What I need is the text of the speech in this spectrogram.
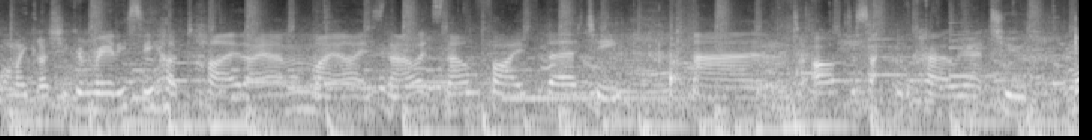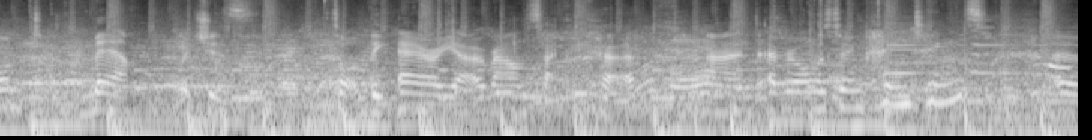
Oh my gosh, you can really see how tired I am in my eyes now. It's now 5.30 and after Sacre-Cœur we went to Montmartre, which is sort of the area around Sacre-Cœur and everyone was doing paintings of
